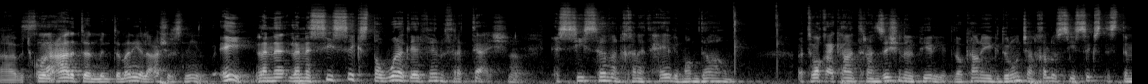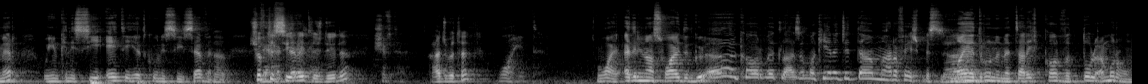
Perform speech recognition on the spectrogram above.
آه، بتكون صح. عادة من 8 ل 10 سنين. اي لأن لأن ال C6 طولت ل 2013 نعم. ال C7 خنت حيلي ما مداهم. أتوقع كانت transitional period لو كانوا يقدرون كان خلوا ال C6 تستمر ويمكن ال C8 هي تكون ال C7 نعم. شفت ال C8 الجديدة؟ شفتها. عجبتك؟ وايد. وايد. أدري ناس وايد تقول آه كورفت لازم ماكينة قدام. ما أعرف إيش بس لا. ما يدرون إن تاريخ كورفت طول عمرهم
